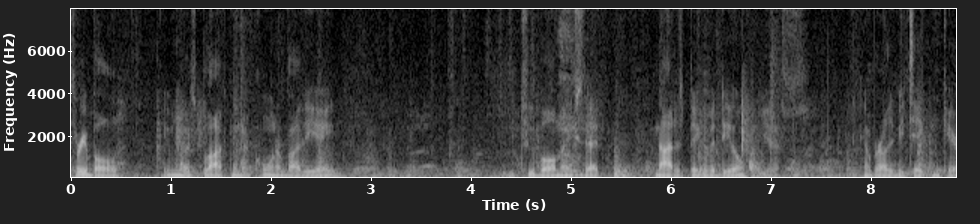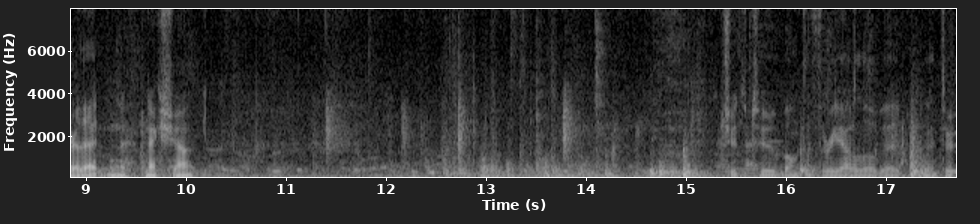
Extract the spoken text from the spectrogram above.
three ball, even though it's blocked in the corner by the eight. Two ball makes that not as big of a deal. Yes. He'll probably be taking care of that in the next shot. Shoot the two, bump the three out a little bit, and then th-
